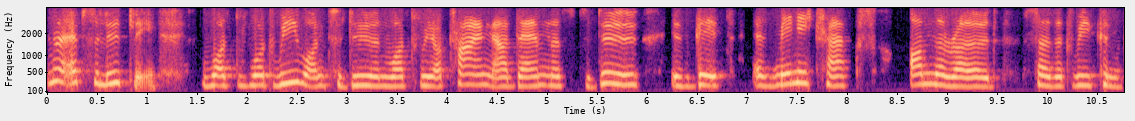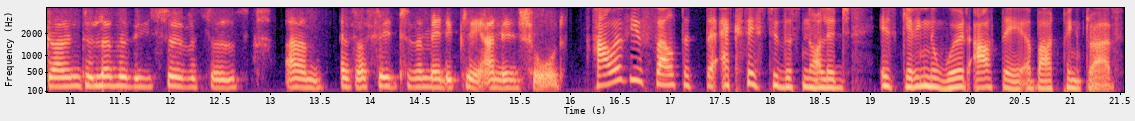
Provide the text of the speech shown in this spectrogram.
No, absolutely. What what we want to do and what we are trying our damnness to do is get as many trucks on the road so that we can go and deliver these services, um, as I said, to the medically uninsured. How have you felt that the access to this knowledge is getting the word out there about Pink Drive?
